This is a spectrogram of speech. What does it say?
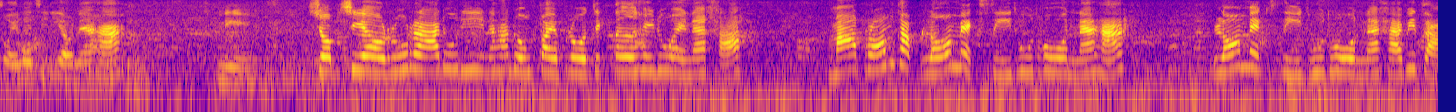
สวยๆเลยทีเดียวนะคะนี่ชบเชียวรู้ราดูดีนะคะดวงไฟโปรเจคเตอร์ให้ด้วยนะคะ มาพร้อมกับล้อแม็กสีทูโทนนะคะล้อแม็กสีทูโทนนะคะพี่จ๋า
